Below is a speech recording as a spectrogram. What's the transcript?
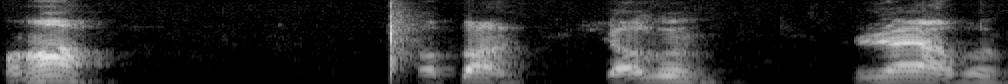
Aha. Toplan. Yazın. Ne yapın?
